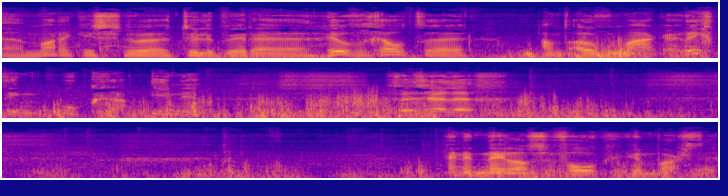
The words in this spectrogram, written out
uh, Mark is natuurlijk weer uh, heel veel geld aan het overmaken richting Oekraïne. Gezellig. En het Nederlandse volk kan barsten.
